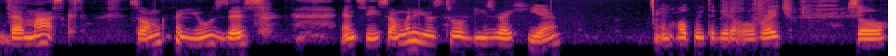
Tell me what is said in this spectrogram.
the masks. So i'm gonna use this and see so i'm gonna use two of these right here and hoping to get an overage. So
